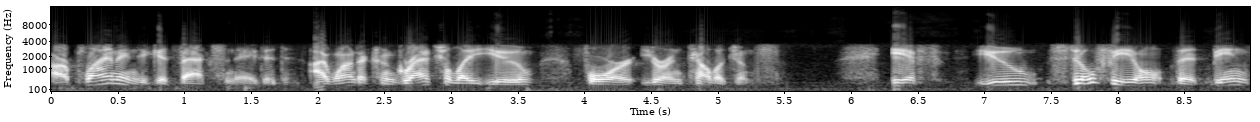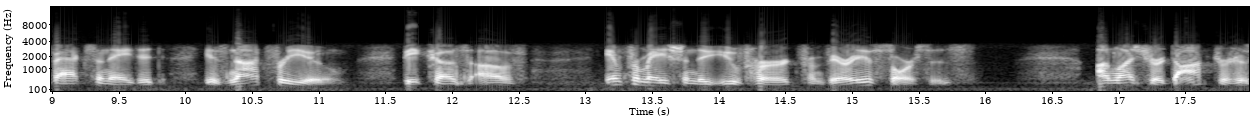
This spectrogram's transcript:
are planning to get vaccinated, I want to congratulate you for your intelligence. If you still feel that being vaccinated is not for you because of information that you've heard from various sources, unless your doctor has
